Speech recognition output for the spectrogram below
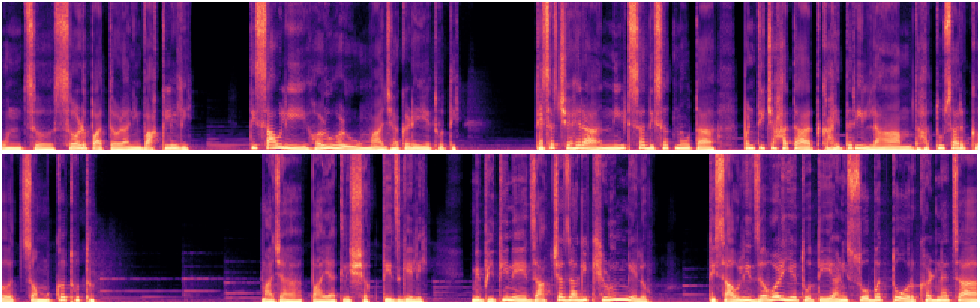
उंच सड पातळ आणि वाकलेली. ती सावली हळूहळू माझ्याकडे येत होती. तिचा चेहरा नीटसा दिसत नव्हता पण तिच्या हातात काहीतरी लांब धातूसारखं चमकत होतं. माझ्या पायातली शक्तीच गेली. मी भीतीने जागच्या जागी खिळून गेलो. ती सावली जवळ येत होती आणि सोबत तो ओरखडण्याचा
